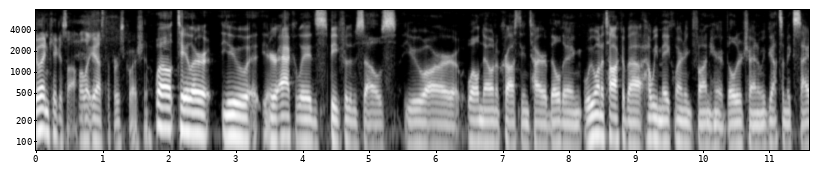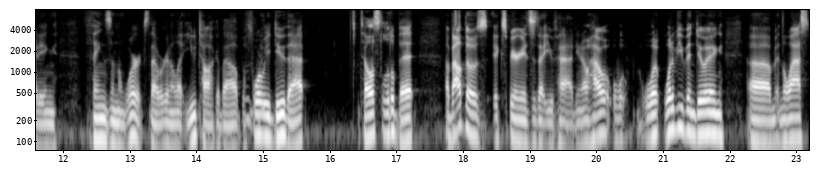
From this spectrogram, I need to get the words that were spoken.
Go ahead and kick us off. I'll let you ask the first question. Well, Taylor, you your accolades speak for themselves. You are well known across the entire building. We want to talk about how we make learning fun here at Builder Trend, and we've got some exciting things in the works that we're going to let you talk about. Before we do that, tell us a little bit about those experiences that you've had. You know, how wh- what what have you been doing um, in the last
